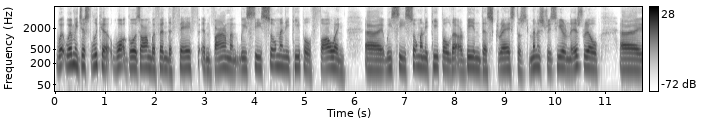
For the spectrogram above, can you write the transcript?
when we just look at what goes on within the faith environment, we see so many people falling. Uh, we see so many people that are being disgraced. There's ministries here in Israel uh,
